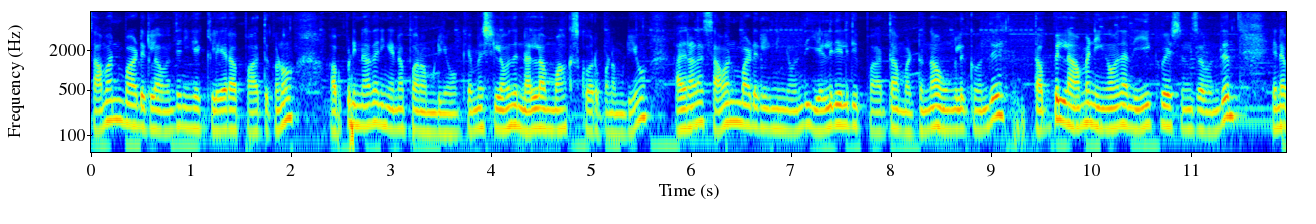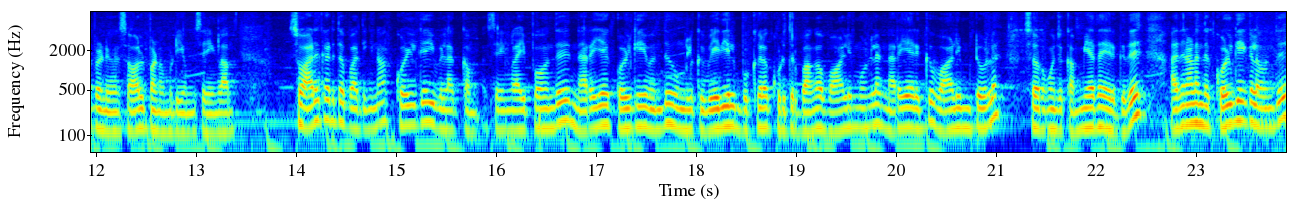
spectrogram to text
சமன்பாடுகளை வந்து நீங்கள் கிளியராக பார்த்துக்கணும் அப்படின்னா தான் நீங்கள் என்ன பண்ண முடியும்? கெமிஸ்ட்ரியில் வந்து நல்ல மார்க் ஸ்கோர் பண்ண முடியும். அதனால் சமன்பாடுகள் நீங்கள் வந்து எழுதி எழுதி பார்த்தா மட்டும்தான் உங்களுக்கு வந்து தப்பு இல்லாமல் நீங்கள் வந்து அந்த ஈக்குவேஷன்ஸை வந்து என்ன பண்ண முடியும்? சால்வ் பண்ண முடியும் சரிங்களா? ஸோ அதுக்கடுத்து பார்த்தீங்கன்னா கொள்கை விளக்கம் சரிங்களா? இப்போ வந்து நிறைய கொள்கை வந்து உங்களுக்கு வேதியியல் புக்கில் கொடுத்துருப்பாங்க. வால்யூம் ஒன்றில் நிறைய இருக்குது வால்யூம் டூவில் ஸோ கொஞ்சம் கம்மியாக தான் இருக்குது. அதனால் அந்த கொள்கைகளை வந்து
